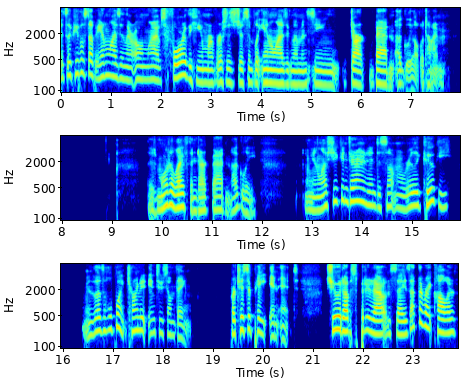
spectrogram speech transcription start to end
It's like people stop analyzing their own lives for the humor versus just simply analyzing them and seeing dark, bad, and ugly all the time. There's more to life than dark, bad, and ugly. I mean, unless you can turn it into something really kooky. I mean, that's the whole point. Turn it into something. Participate in it. Chew it up, spit it out, and say, is that the right color?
